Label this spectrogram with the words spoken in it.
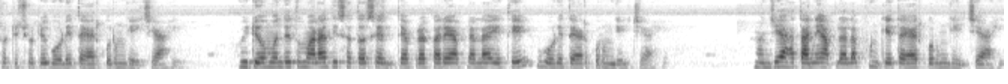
छोटे छोटे गोळे तयार करून घ्यायचे आहे. व्हिडिओमध्ये तुम्हाला दिसत असेल त्या प्रकारे आपल्याला येथे गोळे तयार करून घ्यायचे आहे. म्हणजे हाताने आपल्याला फुणके तयार करून घ्यायचे आहे.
